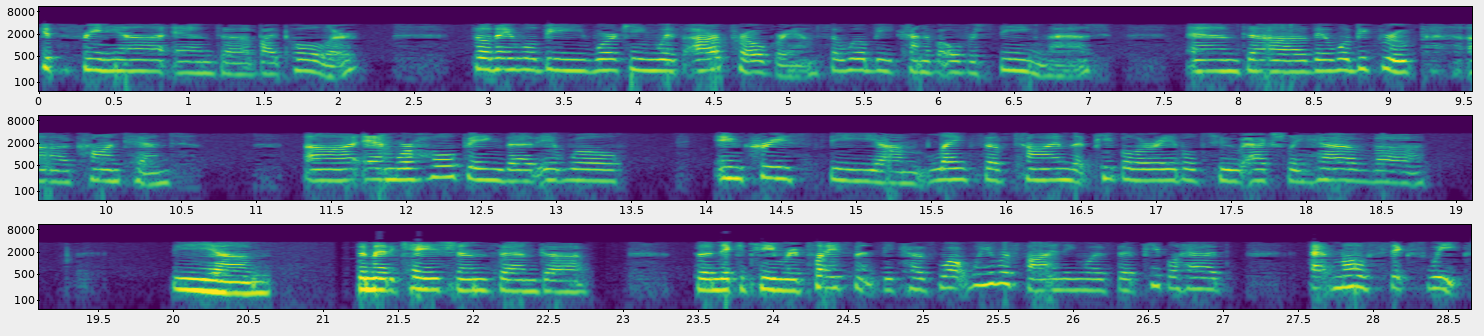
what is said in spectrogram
schizophrenia and uh, bipolar. So they will be working with our program. So we'll be kind of overseeing that, and uh, there will be group uh, content, uh, and we're hoping that it will increase the um, length of time that people are able to actually have uh, the um, the medications and uh, the nicotine replacement. Because what we were finding was that people had at most six weeks,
